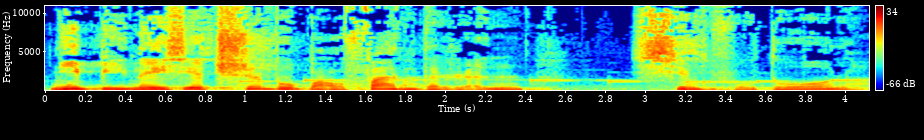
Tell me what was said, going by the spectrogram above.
你比那些吃不饱饭的人幸福多了。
